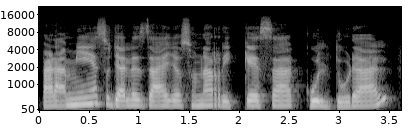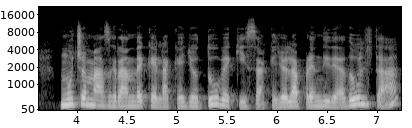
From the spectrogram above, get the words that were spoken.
Para mí eso ya les da a ellos una riqueza cultural mucho más grande que la que yo tuve quizá, que yo la aprendí de adulta,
